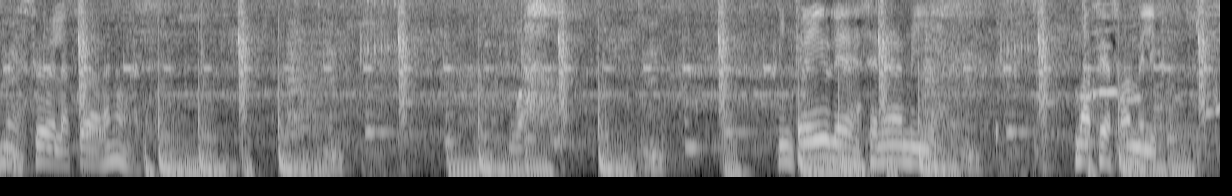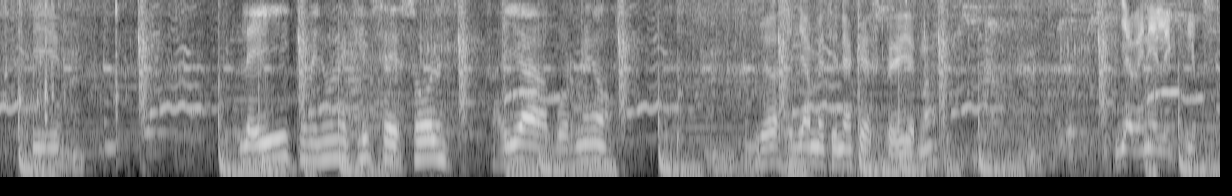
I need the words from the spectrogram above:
Me despido de la cueva, ¿no? increíble tener a mi Mafia Family. Y leí que venía un eclipse de sol ahí a Borneo. Y ahora sí ya me tenía que despedir, ¿no? Ya venía el eclipse.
